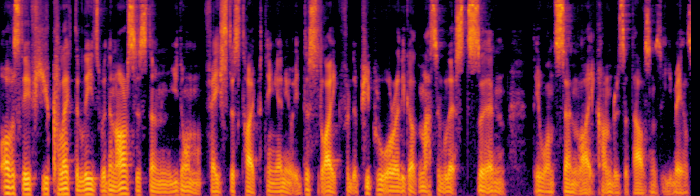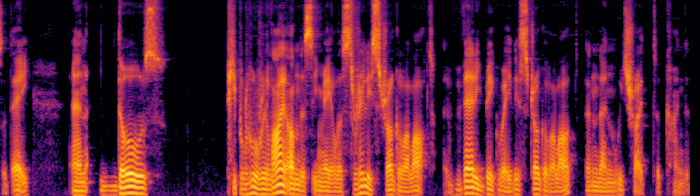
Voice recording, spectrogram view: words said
Obviously if you collect the leads within our system you don't face this type of thing anyway. This is like for the people who already got massive lists and they won't send like hundreds of thousands of emails a day. And those people who rely on this email list really struggle a lot a very big way they struggle a lot and then we try to kind of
